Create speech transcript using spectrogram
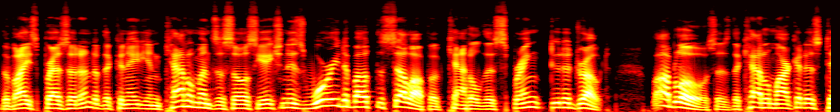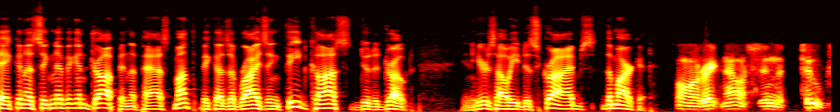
The vice president of the Canadian Cattlemen's Association is worried about the sell off of cattle this spring due to drought. Bob Lowe says the cattle market has taken a significant drop in the past month because of rising feed costs due to drought. And here's how he describes the market. Oh, right now it's in the tubes.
